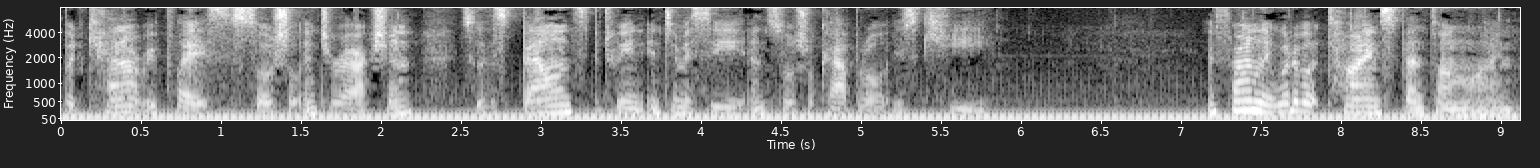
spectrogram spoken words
but cannot replace the social interaction, so this balance between intimacy and social capital is key. And finally, what about time spent online?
